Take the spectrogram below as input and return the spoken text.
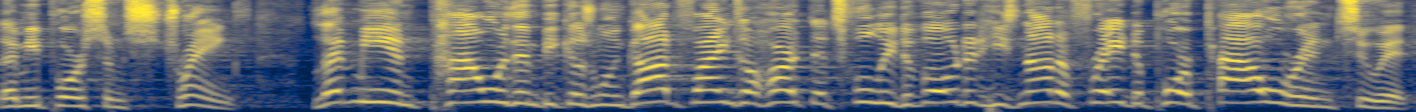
Let me pour some strength. Let me empower them because when God finds a heart that's fully devoted, He's not afraid to pour power into it.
